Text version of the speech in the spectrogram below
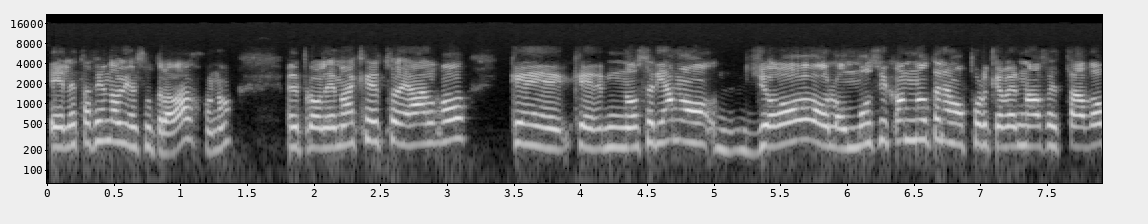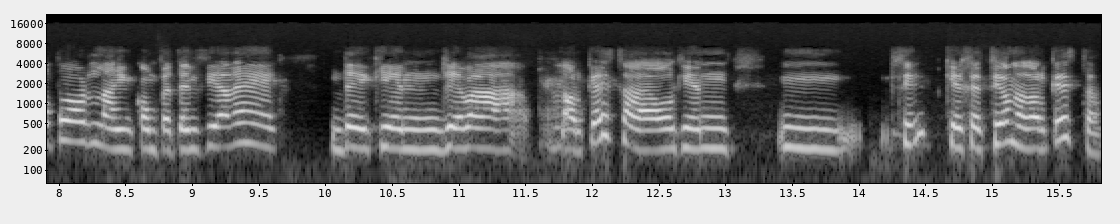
Él está haciendo bien su trabajo, ¿no? El problema es que esto es algo que, que no seríamos, yo o los músicos no tenemos por qué vernos afectados por la incompetencia de, de quien lleva la orquesta o quien, mm, sí, quien gestiona la orquesta.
